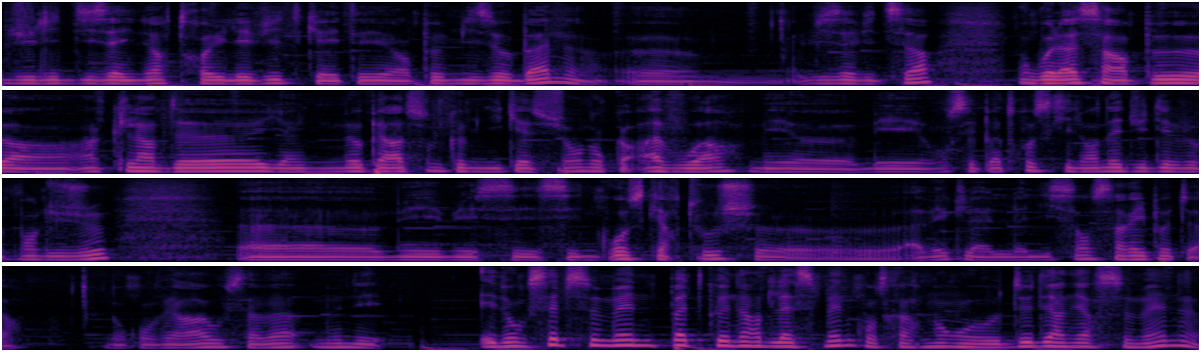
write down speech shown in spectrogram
du lead designer Troy Levitt qui a été un peu mis au ban vis-à-vis de ça. Donc voilà, c'est un peu un, un clin d'œil, une opération de communication, donc à voir, mais, euh, mais on ne sait pas trop ce qu'il en est du développement du jeu. Euh, mais, mais c'est une grosse cartouche euh, avec la, licence Harry Potter. Donc on verra où ça va mener. Et donc cette semaine, pas de connard de la semaine, contrairement aux deux dernières semaines,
